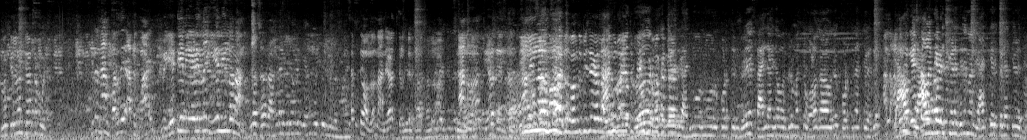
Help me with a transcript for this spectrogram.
ಇಲ್ಲಿ ಅಂತ ಹೇಳ್ತಾನೆ ಮತ್ತೆ. ಇಲ್ಲ ನಾನು ಬರದೆ ಅದಕ್ಕೆ ಮಾ ರೇಟ್ ಏನು ಹೇಳಿಲ್ಲ ಏನಿಲ್ಲ ನಾನು. ಇಲ್ಲ ಸರ್ ಅಂಗಡಿಯಾಗಿರೋರಿಗೆ ಹೆಂಗ್ ಗೊತ್ತಿಲ್ಲ ಸತ್ಯವಲ್ಲ ನಾನು ಹೇಳೋದು ತಿಳ್ಕೊಳ್ಳಿ ನಾನು ಹೇಳ್ದೆ ಇಲ್ಲ ಇಲ್ಲ ಅಮ್ಮ, ಒಂದು ಬೀಜ ಅಲ್ಲ ಹದಿಮೂರು ನೂರು ಕೊಡ್ತೀನಿ ರೀ ಖಾಲಿ ಮತ್ತೆ ಒಳಗಾವ್ರಿ ಕೊಡ್ತೀನಿ ಅಂತ ಹೇಳಿದ್ರಿ. ಅಲ್ಲ, ಯಾವ? ಕೇಳಿದ್ರಿ ನಾನು ಯಾದಗಿರಿ ಕಡೆ ಅಂತ ಹೇಳಿದೆ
